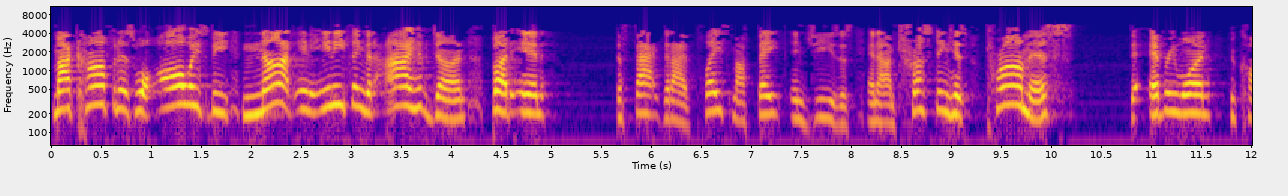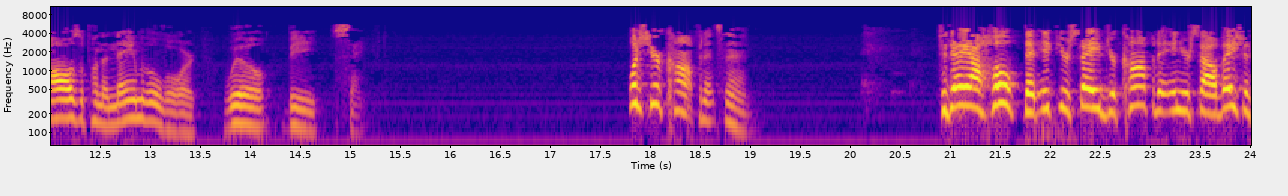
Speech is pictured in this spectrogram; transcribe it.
my confidence will always be not in anything that I have done, but in the fact that I have placed my faith in Jesus and I'm trusting His promise that everyone who calls upon the name of the Lord will be saved. What's your confidence then? Today, I hope that if you're saved, you're confident in your salvation.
